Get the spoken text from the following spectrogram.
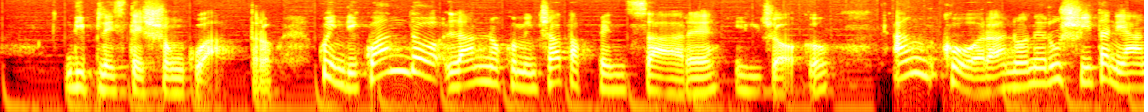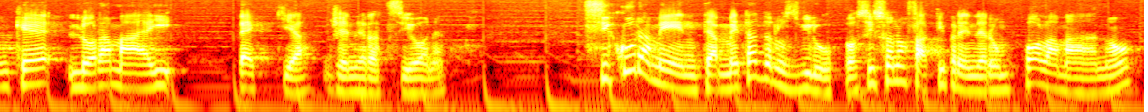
di PlayStation 4. Quindi, quando l'hanno cominciato a pensare il gioco, ancora non era uscita neanche l'oramai vecchia generazione Sicuramente a metà dello sviluppo si sono fatti prendere un po' la mano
